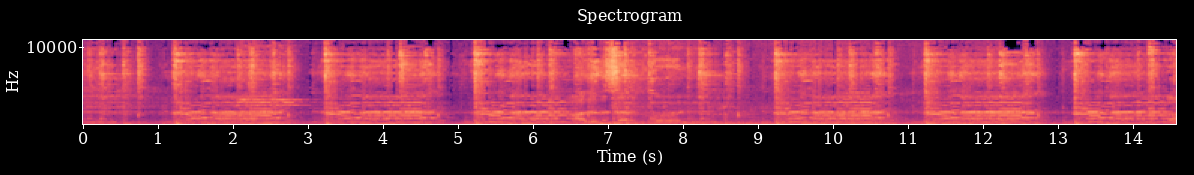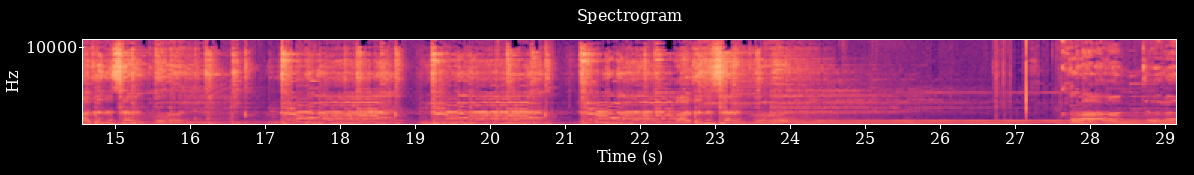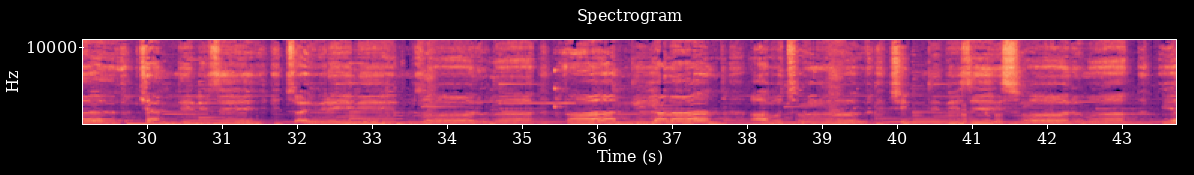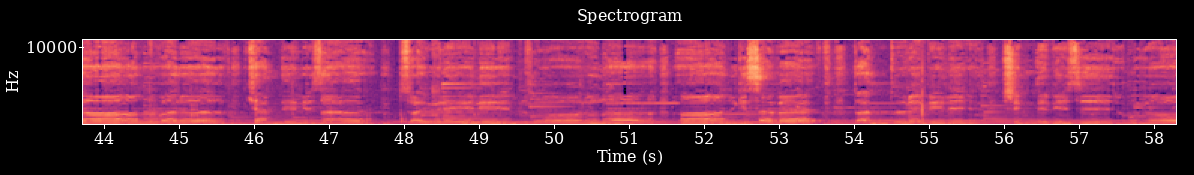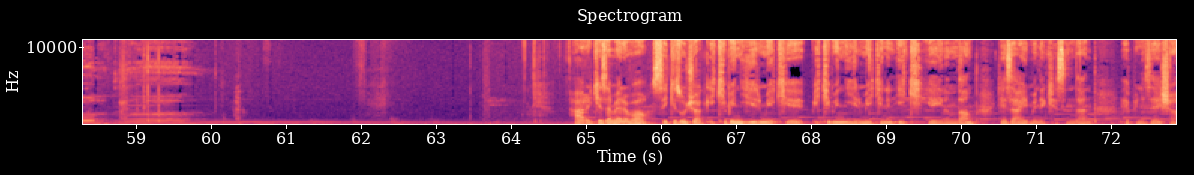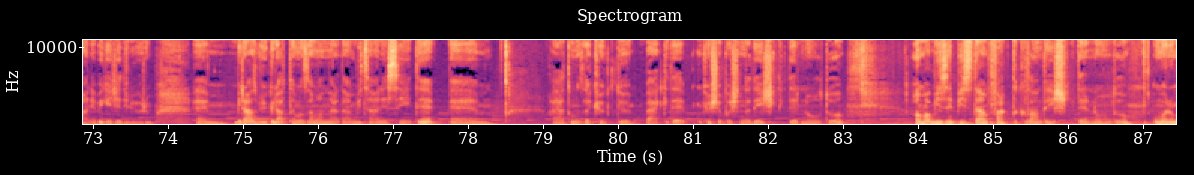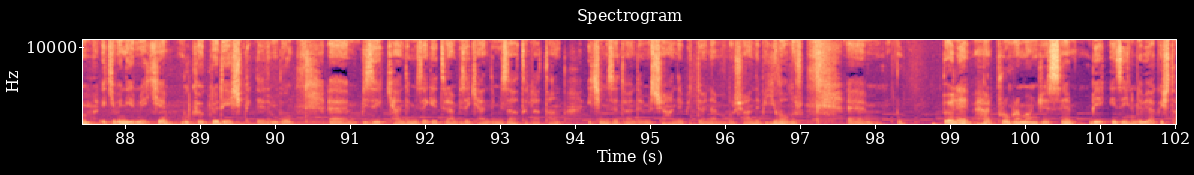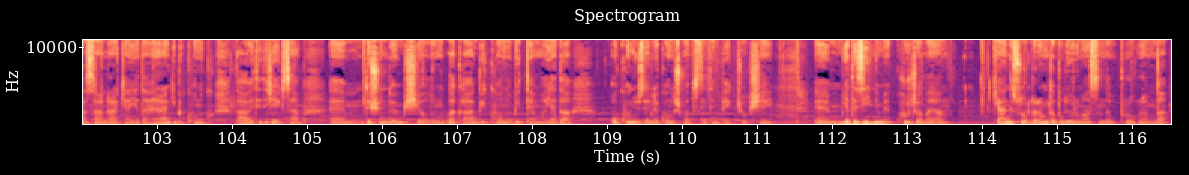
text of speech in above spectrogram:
Kandırıp kendimizi söyleyelim zorla Hangi yalan avutur şimdi bizi sorma. Yalvarıp kendimize söyleyelim zorla Hangi sebep döndürebilir şimdi bizi bu yoldan Herkese merhaba. 8 Ocak 2022, 2022'nin ilk yayınından Cezayir Menekşesi'nden hepinize şahane bir gece diliyorum. Ee, Biraz virgül attığımız zamanlardan bir tanesiydi. Ee, Hayatımızda köklü, belki de köşe başında değişikliklerin olduğu ama bizi bizden farklı kılan değişikliklerin olduğu. Umarım 2022 bu köklü değişikliklerin, bu e, bizi kendimize getiren, bize kendimizi hatırlatan, içimize döndüğümüz şahane bir dönem olur, şahane bir yıl olur. E, Böyle her program öncesi bir zihnimde bir akış tasarlarken ya da herhangi bir konuk davet edeceksem e, düşündüğüm bir şey olur. Mutlaka bir konu, bir tema ya da o konu üzerinde konuşmak istediğim pek çok şey E, ya da zihnimi kurcalayan kendi sorularımı da buluyorum aslında bu programda.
